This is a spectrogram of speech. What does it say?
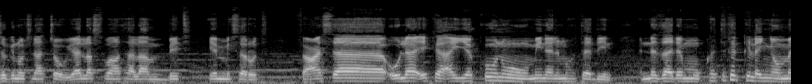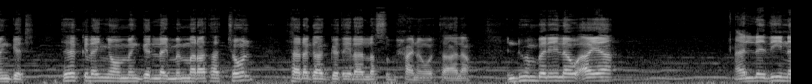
ጀግኖች ናቸው የአላህ ሱብሓነሁ ወተዓላ ቤት የሚሰሩት። ፈዓሳ ኡላኢከ አን የኩኑ ሚነል ሙህተዲን እነዛ ደግሞ ከትክክለኛው መንገድ ትክክለኛው መንገድ ላይ መመራታቸውን ተረጋገጠ ይላል አላህ ሱብሓነሁ ወተዓላ። እንዲሁም በሌላው አያ አለዚነ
